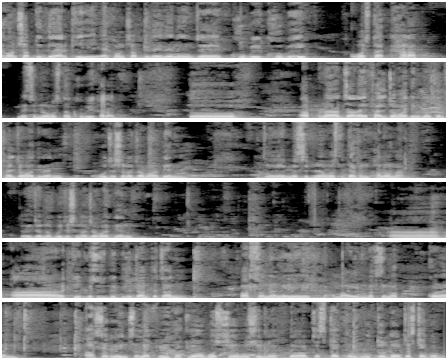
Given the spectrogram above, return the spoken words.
এখন সব দিক দিয়ে আর কি, এখন সব দিক দিয়ে জানি যে খুবই খুবই অবস্থা খারাপ, মেশিনের অবস্থা খুবই খারাপ। তো আপনারা যারাই ফাইল জমা দিবেন, নতুন ফাইল জমা দিবেন, বুঝে শুনে জমা দিন যে মেশিনের অবস্থা এখন ভালো না, তো এই জন্য বুঝে শুনে জমা দিন। আর কি কিছু যদি কিছু জানতে চান পার্সোনালি আমার ইনবক্সে নক করেন। আশা করি ইনশাল্লাহ ফ্রি থাকলে অবশ্যই অবশ্যই নক দেওয়ার চেষ্টা করব, উত্তর দেওয়ার চেষ্টা করব।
